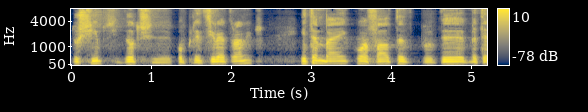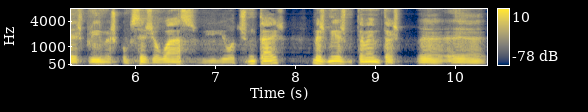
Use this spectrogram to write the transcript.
dos chips e de outros eh, componentes eletrónicos, e também com a falta de, de matérias-primas, como seja o aço e outros metais, mas mesmo também metais uh, uh,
